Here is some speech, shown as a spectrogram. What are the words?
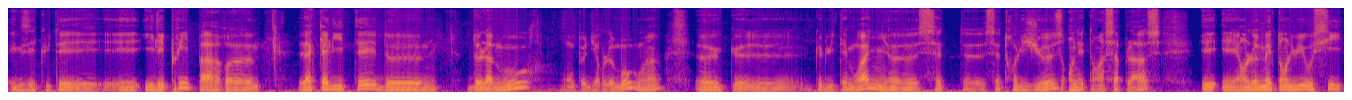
exécuté. Et, il est pris par euh, la qualité de, de l'amour, on peut dire le mot, hein, que, que lui témoigne cette, cette religieuse en étant à sa place. Et, en le mettant lui aussi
